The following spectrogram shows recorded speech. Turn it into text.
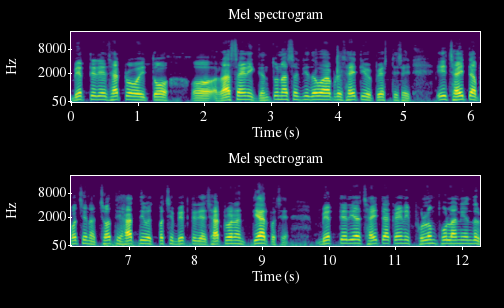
બેક્ટેરિયા છાંટવો હોય તો રાસાયણિક જંતુનાશક જે દવા આપણે છાંટી હોય પેસ્ટિસાઇડ એ છાંટ્યા પછીના છ થી સાત દિવસ પછી બેક્ટેરિયા છાંટવાના ત્યાર પછી બેક્ટેરિયા છાંટ્યા કંઈ નહીં ફૂલમ ફૂલાની અંદર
